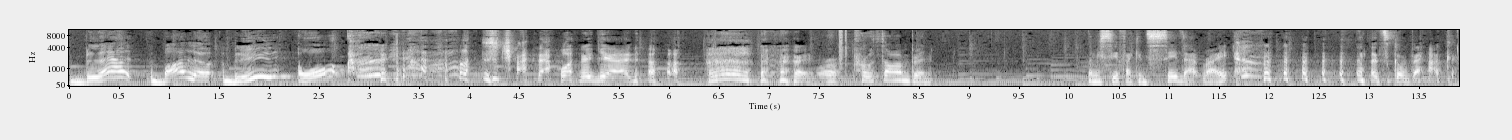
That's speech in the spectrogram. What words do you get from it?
blah, ball, blue. Oh, let's try that one again. Or prothrombin. Let me see if I can say that right. let's go back.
